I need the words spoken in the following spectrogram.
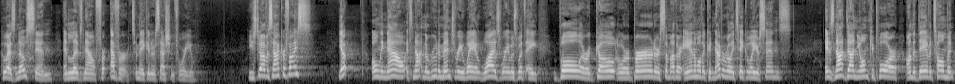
who has no sin, and lives now forever to make intercession for you. You still have a sacrifice? Yep. Only now it's not in the rudimentary way it was, where it was with a bull or a goat or a bird or some other animal that could never really take away your sins. And it's not done Yom Kippur on the Day of Atonement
